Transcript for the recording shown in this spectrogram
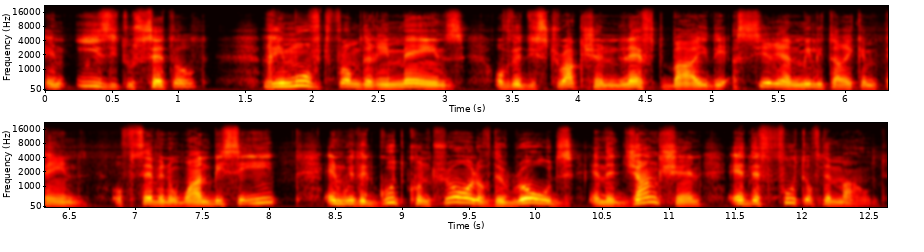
and easy to settle, removed from the remains of the destruction left by the Assyrian military campaign of 701 BCE, and with a good control of the roads and the junction at the foot of the mound.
